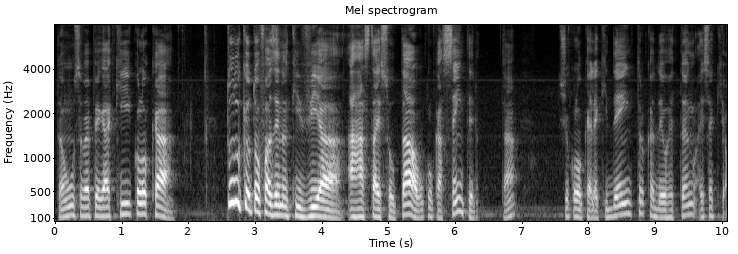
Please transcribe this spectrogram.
Então você vai pegar aqui e colocar. Tudo que eu estou fazendo aqui via arrastar e soltar, vou colocar center, tá? Deixa eu colocar ele aqui dentro. Cadê o retângulo? Esse aqui, ó.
